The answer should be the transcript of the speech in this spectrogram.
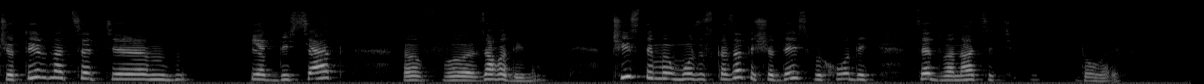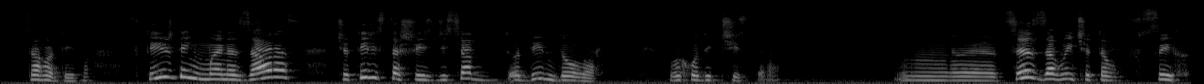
14,50 е, за годину. Чистими можу сказати, що десь виходить це 12 доларів за годину. В тиждень в мене зараз 461 долар виходить чистими. Е, Це за вичетом всіх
